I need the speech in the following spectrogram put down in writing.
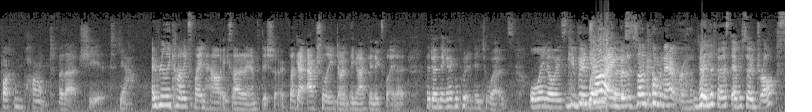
fucking pumped for that shit. Yeah. I really can't explain how excited I am for this show. Like, I actually don't think I can explain it. I don't think I can put it into words. All I know is You've been when the trying, but first- it's not coming out right. when the first episode drops,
